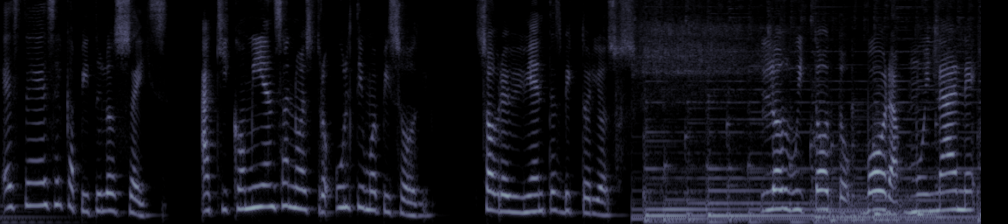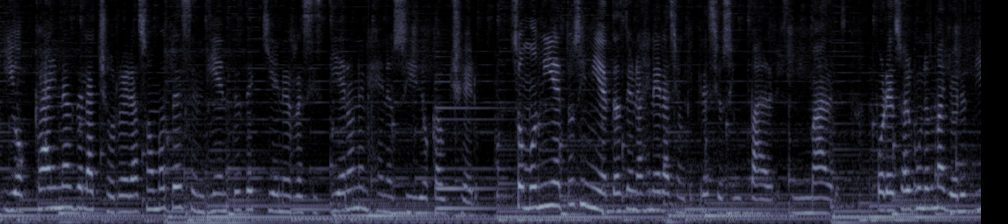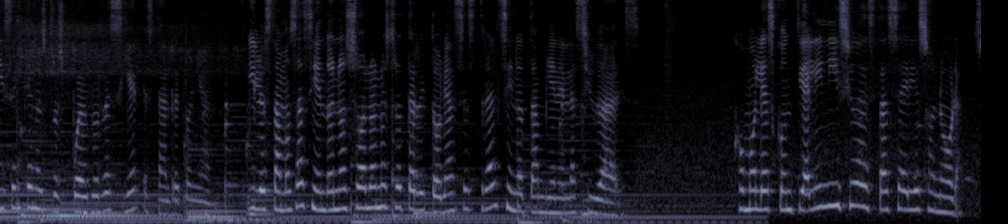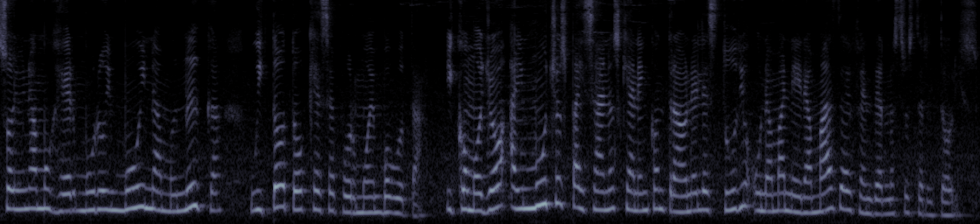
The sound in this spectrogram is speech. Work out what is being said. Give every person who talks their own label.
Speaker 1: Este es el capítulo 6. Aquí comienza nuestro último episodio. Sobrevivientes victoriosos. Los Huitoto, Bora, Muinane y Ocainas de la Chorrera somos descendientes de quienes resistieron el genocidio cauchero. Somos nietos y nietas de una generación que creció sin padres ni madres, por eso algunos mayores dicen que nuestros pueblos recién están retoñando. Y lo estamos haciendo no solo en nuestro territorio ancestral, sino también en las ciudades. Como les conté al inicio de esta serie sonora, soy una mujer muy muy namunuca, huitoto que se formó en Bogotá. Y como yo, hay muchos paisanos que han encontrado en el estudio una manera más de defender nuestros territorios.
